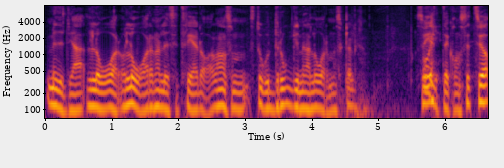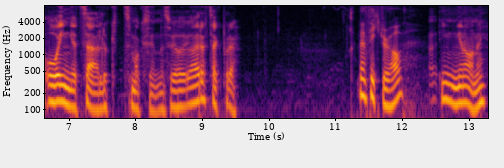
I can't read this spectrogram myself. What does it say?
midja, lår. Och låren höll i sig tre dagar. Det var någon som stod och drog i mina lårmuskler. Liksom. Så Oj. jättekonstigt. Så jag, och inget så här luktsmaksinne. Så jag, jag är rätt säker på det. Vem fick du det av? Ingen aning.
